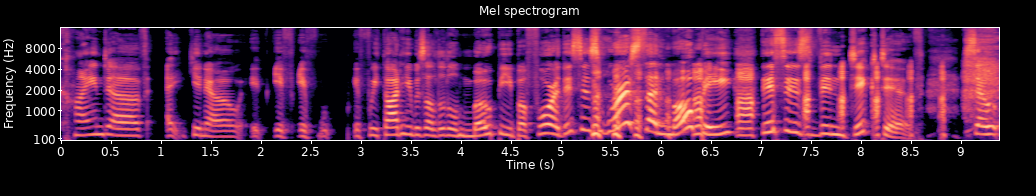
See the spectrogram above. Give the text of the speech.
kind of, uh, you know, if if if if we thought he was a little mopey before, this is worse than mopey. This is vindictive. So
